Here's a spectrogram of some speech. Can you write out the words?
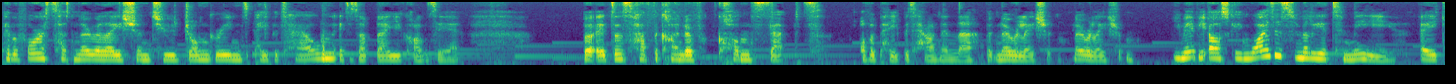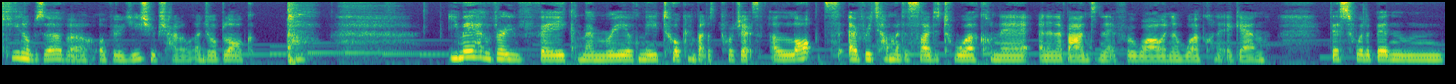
Paper Forest has no relation to John Green's Paper Town. It is up there, you can't see it. But it does have the kind of concept of a paper town in there, but no relation, no relation. You may be asking, why is this familiar to me, a keen observer of your YouTube channel and your blog? You may have a very vague memory of me talking about this project a lot every time I decided to work on it and then abandon it for a while and then work on it again. This would have been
